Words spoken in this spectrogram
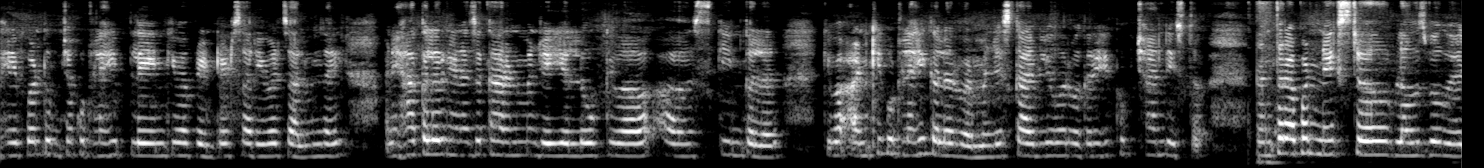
हे पण तुमच्या कुठल्याही प्लेन किंवा प्रिंटेड साडीवर चालून जाईल. आणि हा कलर घेण्याचं कारण म्हणजे येल्लो किंवा स्किन कलर किंवा आणखी कुठल्याही कलरवर म्हणजे स्काय ब्ल्यूवर वगैरे हे खूप छान दिसतं. नंतर आपण नेक्स्ट ब्लाऊज बघूया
